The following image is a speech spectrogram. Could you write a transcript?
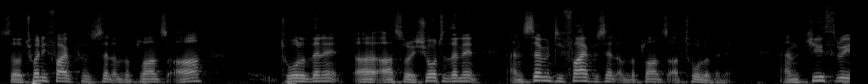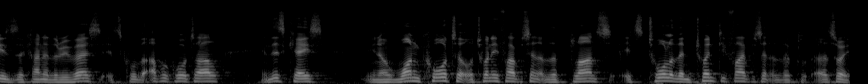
So 25% of the plants are taller than it, uh, are sorry, shorter than it, and 75% of the plants are taller than it. And Q3 is the kind of the reverse. It's called the upper quartile. In this case, you know, one quarter or 25% of the plants, it's taller than 25% of the, uh, sorry,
